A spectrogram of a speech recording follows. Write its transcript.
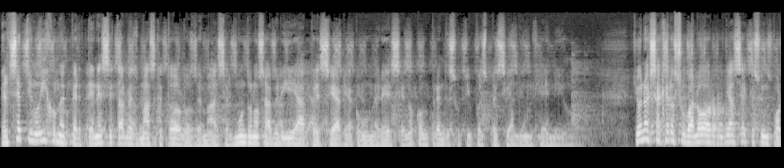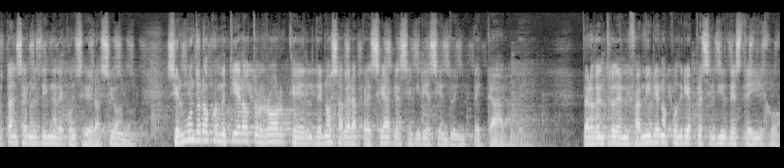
El séptimo hijo me pertenece tal vez más que todos los demás. El mundo no sabría apreciarle como merece, no comprende su tipo especial de ingenio. Yo no exagero su valor, ya sé que su importancia no es digna de consideración. Si el mundo no cometiera otro error que el de no saber apreciarle, seguiría siendo impecable. Pero dentro de mi familia no podría prescindir de este hijo.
